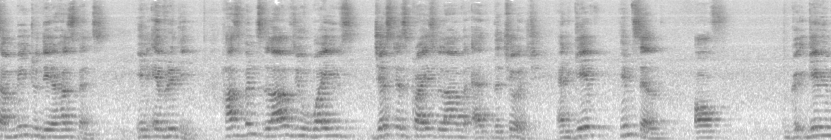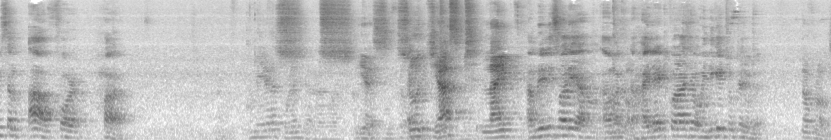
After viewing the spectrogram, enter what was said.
submit to their husbands in everything. Husbands, love your wives just as Christ loved at the church and gave himself of g- gave himself up for her. আমি এটা পড়েছিলাম একবার। Yes. So just like I'm really sorry, I'm, আমার problem. highlight করা আছে ওইদিকেই চোখটা চলে No problem.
